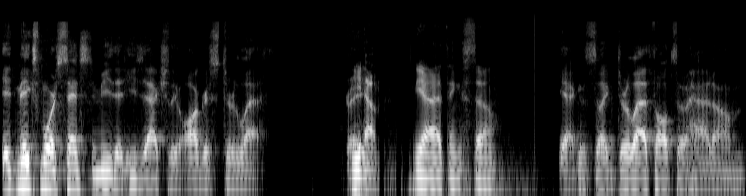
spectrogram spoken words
It makes more sense to me that he's actually August Derleth. Right? Yeah, yeah, I think so. Yeah, because like Derleth also had um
